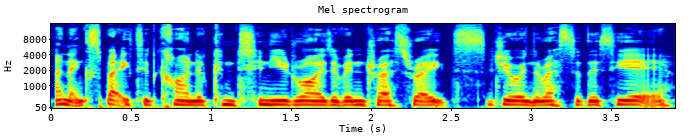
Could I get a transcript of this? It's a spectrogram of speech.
an expected kind of continued rise of interest rates during the rest of this year.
